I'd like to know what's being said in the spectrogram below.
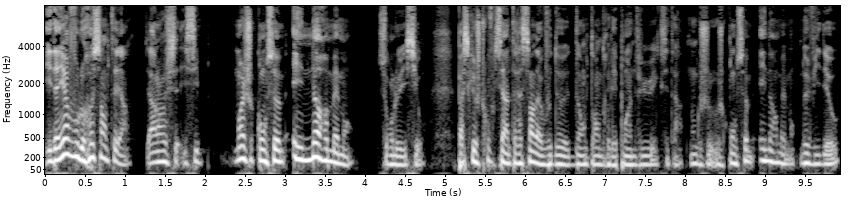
Et d'ailleurs, vous le ressentez. Hein. Alors, moi, je consomme énormément sur le SEO parce que je trouve que c'est intéressant d'entendre les points de vue, etc. Donc, je, consomme énormément de vidéos,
